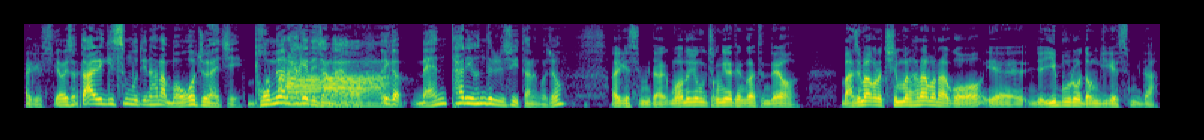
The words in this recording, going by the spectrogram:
알겠습니다. 여기서 딸기 스무디는 하나 먹어줘야지 보면 하게 되잖아요. 그러니까 멘탈이 흔들릴 수 있다는 거죠. 알겠습니다. 뭐 어느 정도 정리가 된 것 같은데요. 마지막으로 질문 하나만 하고 예, 이제 입으로 넘기겠습니다.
